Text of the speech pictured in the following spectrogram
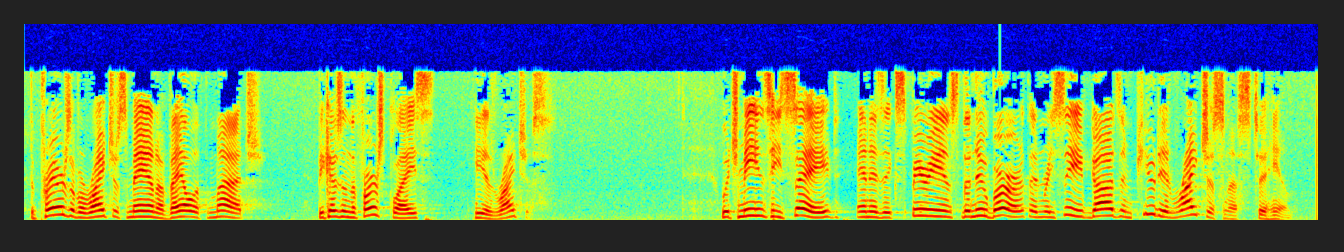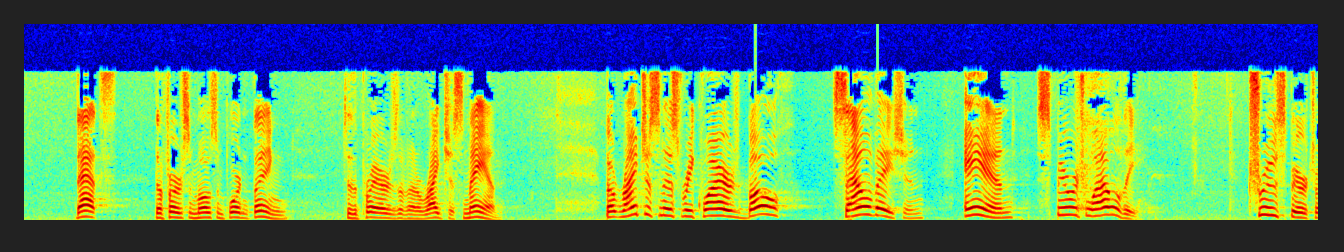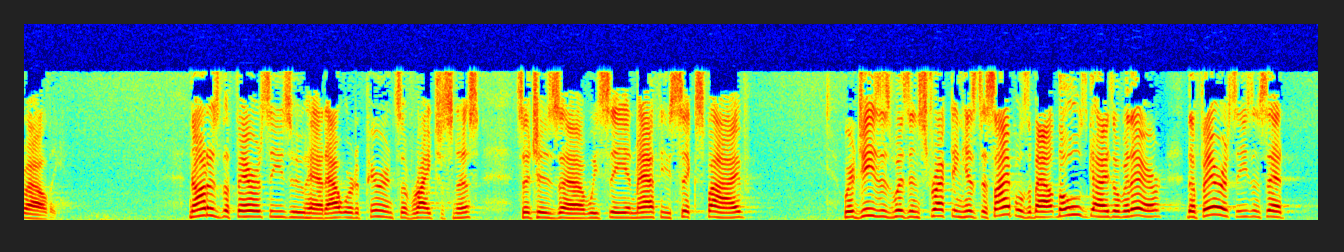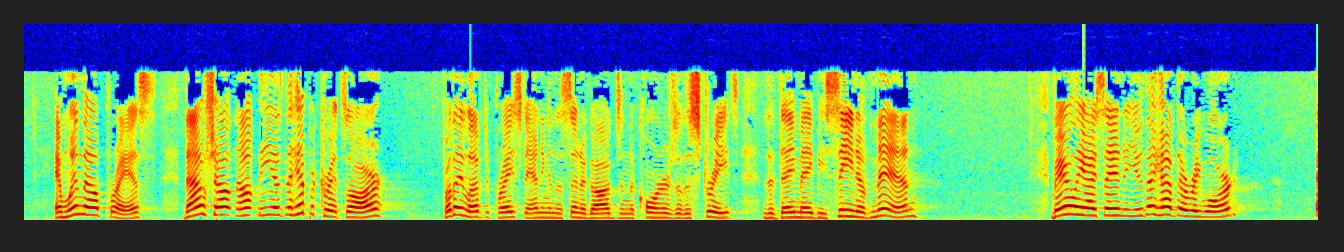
The prayers of a righteous man availeth much because in the first place, he is righteous. Which means he's saved and has experienced the new birth and received God's imputed righteousness to him. That's the first and most important thing to the prayers of a righteous man. But righteousness requires both salvation and spirituality. True spirituality. Not as the Pharisees who had outward appearance of righteousness, such as uh, we see in Matthew 6, 5, where Jesus was instructing His disciples about those guys over there, the Pharisees, and said, And when thou prayest, thou shalt not be as the hypocrites are, for they love to pray standing in the synagogues and the corners of the streets, that they may be seen of men. Verily I say unto you, they have their reward.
